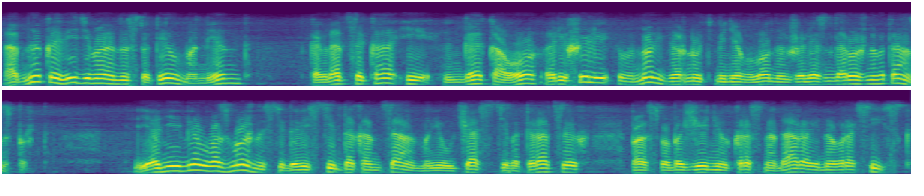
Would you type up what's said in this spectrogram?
Однако, видимо, наступил момент, когда ЦК и ГКО решили вновь вернуть меня в лоно железнодорожного транспорта. Я не имел возможности довести до конца мое участие в операциях по освобождению Краснодара и Новороссийска.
